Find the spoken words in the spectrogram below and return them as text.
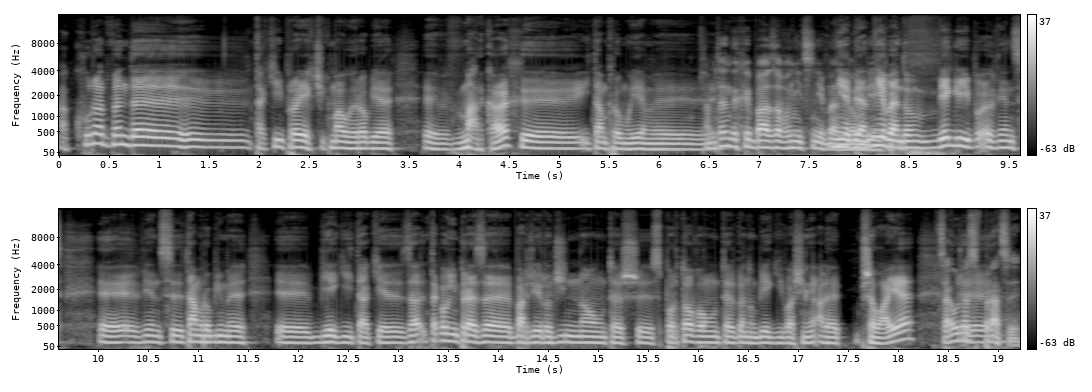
Akurat będę y, taki projekcik mały robię y, w markach i tam promujemy. Tamtędy chyba zawodnicy nie będą nie, biegli. nie będą biegli, więc, więc tam robimy biegi takie, za, taką imprezę bardziej rodzinną, też sportową, też będą biegi właśnie, ale przełaje. Cały czas w pracy.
